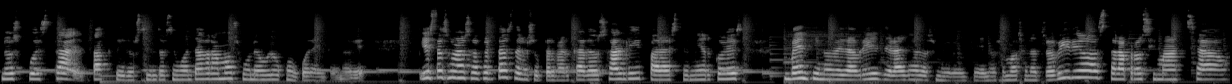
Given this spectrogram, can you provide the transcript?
nos cuesta el pack de 250 gramos 1,49€. Y estas son las ofertas de los supermercados Aldi para este miércoles 29 de abril del año 2020. Nos vemos en otro vídeo, hasta la próxima, chao.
